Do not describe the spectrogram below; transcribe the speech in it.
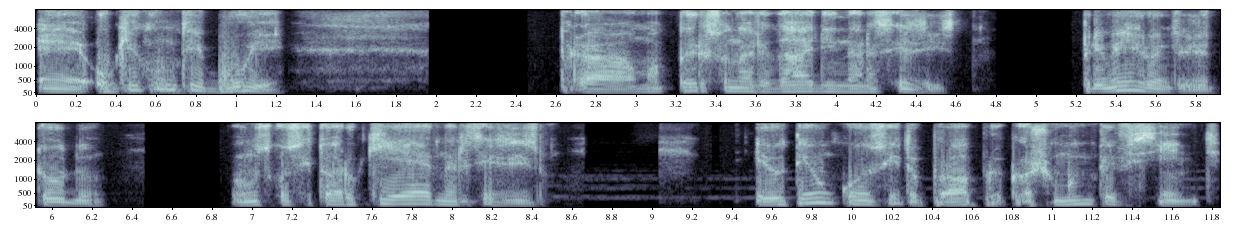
é, o que contribui para uma personalidade narcisista? Primeiro, antes de tudo, Vamos conceituar o que é narcisismo. Eu tenho um conceito próprio que eu acho muito eficiente.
